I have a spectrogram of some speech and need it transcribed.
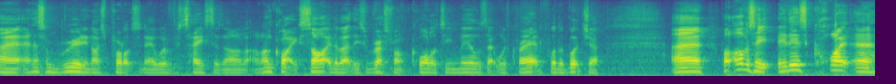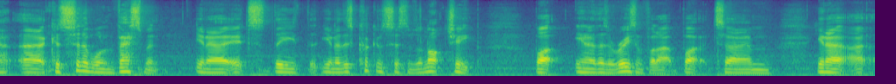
Uh, and there's some really nice products in there we've tasted, and, and I'm quite excited about these restaurant quality meals that we've created for the butcher. Uh, but obviously, it is quite a, a considerable investment. You know, it's the, the you know these cooking systems are not cheap, but you know there's a reason for that. But um, you know, uh,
